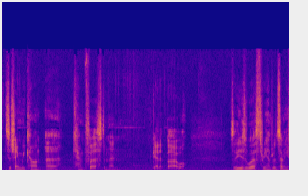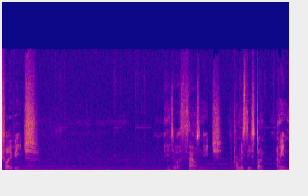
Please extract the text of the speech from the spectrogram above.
It's a shame we can't uh, camp first and then get it, but I will. So these are worth 375 each. These are worth 1,000 each. The problem is these don't... I mean,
